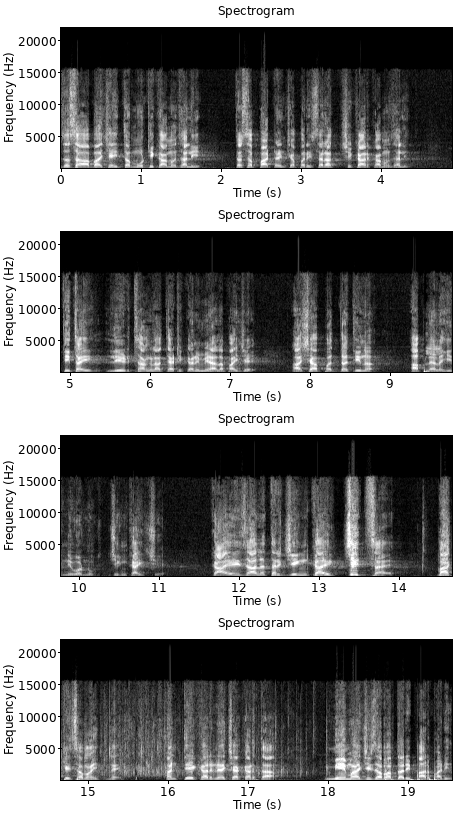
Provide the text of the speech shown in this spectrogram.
जसं आबाच्या इथं मोठी कामं झाली तसं पाटणच्या परिसरात शिकार कामं झाली तिथंही लीड चांगला त्या ठिकाणी मिळाला पाहिजे. अशा पद्धतीनं आपल्याला ही निवडणूक जिंकायची आहे. काही झालं तर जिंकायचीच आहे. बाकीचं माहीत नाही. आणि ते करण्याच्या करता मी माझी जबाबदारी पार पाडीन.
